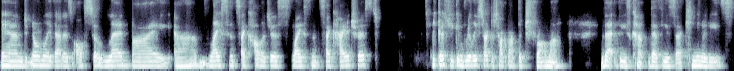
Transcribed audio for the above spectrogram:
And normally that is also led by um, licensed psychologists, licensed psychiatrists, because you can really start to talk about the trauma that these that these uh, communities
